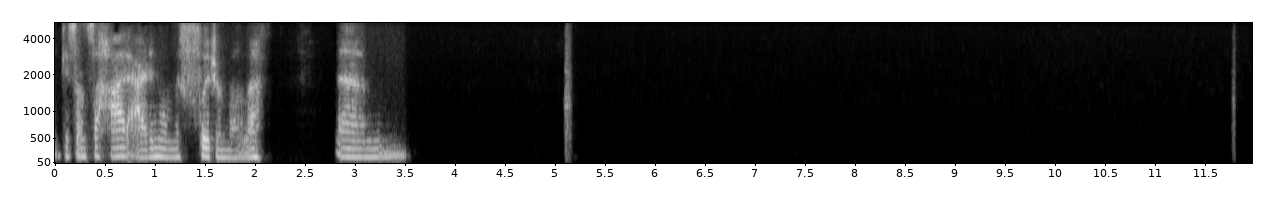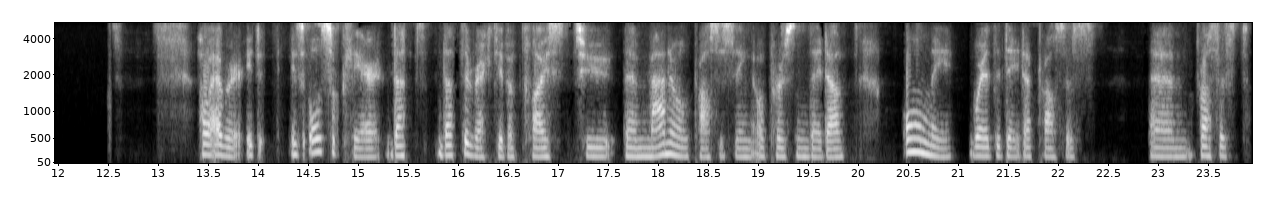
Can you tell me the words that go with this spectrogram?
Ikke sant? Så her er det noe med formålet. Um, However, it is also clear that that directive applies to the manual processing of personal data only where the data process um, processed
